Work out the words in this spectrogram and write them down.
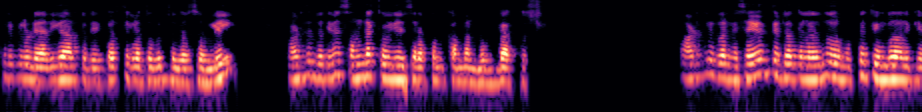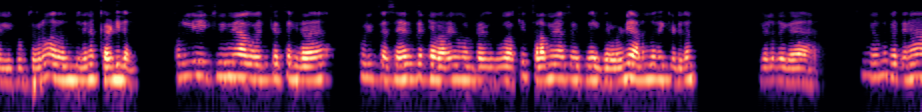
திருக்குறளுடைய அதிகாரத்துடைய கருத்துக்களை தொகுத்து சொல்லி அடுத்து பார்த்தீங்கன்னா சந்த கவிதையில் சிறக்கும் கம்பன் புக் பேக் கொஸ்டின் அடுத்து பாருங்க செயல் திட்டத்துல இருந்து ஒரு முப்பத்தி ஒன்பதாவது கேள்வி கொடுத்துக்கிறோம் அது வந்து பார்த்தீங்கன்னா கடிதம். பள்ளியை தூய்மையாக வைத்திருக்கின்ற குறித்த செயல்திட்ட வரைவு ஒன்றை உருவாக்கி தலைமையாசிரியர் பெற வேண்டிய அனுமதி கடிதம் எழுதுக. இது வந்து பார்த்தீங்கன்னா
